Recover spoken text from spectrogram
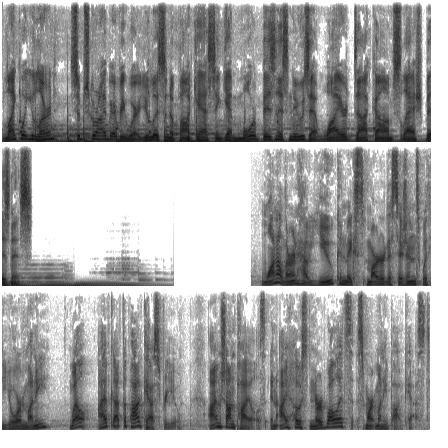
Like what you learned? Subscribe everywhere you listen to podcasts and get more business news at wired.com/business. Want to learn how you can make smarter decisions with your money? Well, I've got the podcast for you. I'm Sean Pyles, and I host NerdWallet's Smart Money Podcast.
